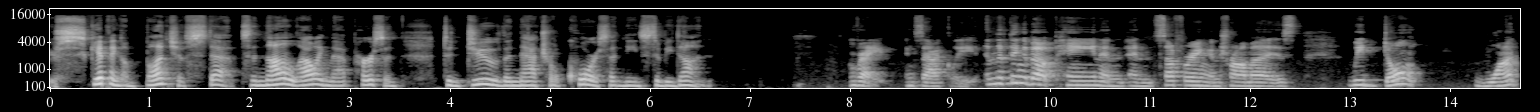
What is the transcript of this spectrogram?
you're skipping a bunch of steps and not allowing that person to do the natural course that needs to be done. Right. exactly. And the thing about pain and, and suffering and trauma is we don't want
